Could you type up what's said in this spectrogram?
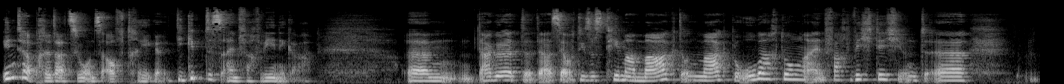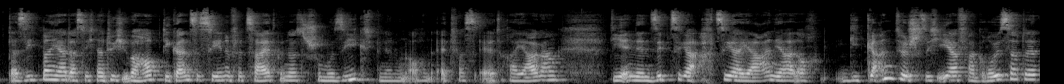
Interpretationsaufträge. Die gibt es einfach weniger. Ähm, da gehört, da ist ja auch dieses Thema Markt und Marktbeobachtung einfach wichtig und äh, da sieht man ja, dass sich natürlich überhaupt die ganze Szene für zeitgenössische Musik, ich bin ja nun auch ein etwas älterer Jahrgang, die in den 70er, 80er Jahren ja noch gigantisch sich eher vergrößerte,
